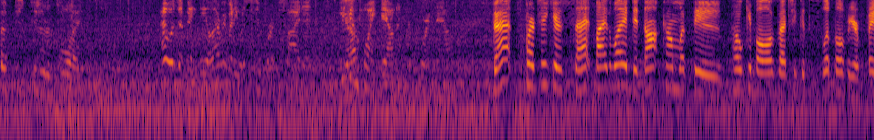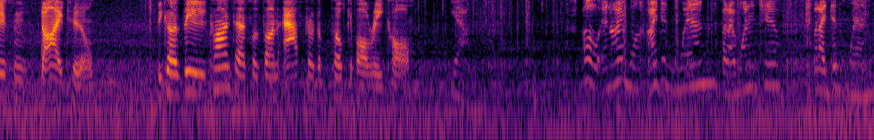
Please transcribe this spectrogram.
52 to toys. That was a big deal. Everybody was super excited. You Yeah. can point down and record now. That particular set, by the way, did not come with the Pokeballs that you could slip over your face and die to. Because the contest was done after the Pokeball recall. Yeah. Oh, and I won. I didn't win, but I wanted to, but I didn't win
